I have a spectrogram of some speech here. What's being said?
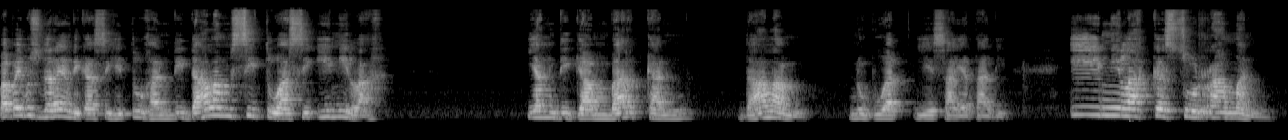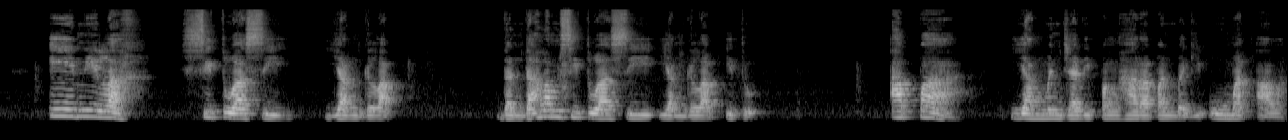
Bapak Ibu Saudara yang dikasihi Tuhan, di dalam situasi inilah yang digambarkan dalam nubuat Yesaya tadi. Inilah kesuraman. Inilah situasi yang gelap. Dan dalam situasi yang gelap itu, apa yang menjadi pengharapan bagi umat Allah.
